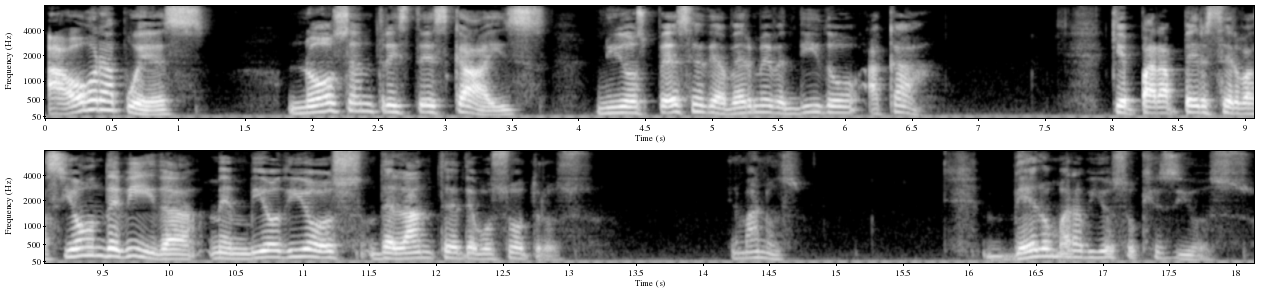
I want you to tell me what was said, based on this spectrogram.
Ahora pues, no os entristezcáis, ni os pese de haberme vendido acá que para preservación de vida me envió Dios delante de vosotros. Hermanos, ve lo maravilloso que es Dios.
